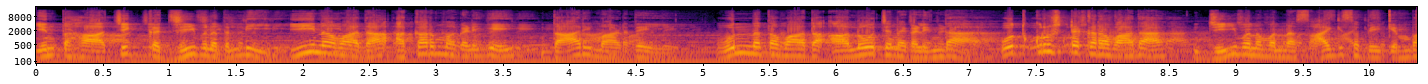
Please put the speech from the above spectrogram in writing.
ಇಂತಹ ಚಿಕ್ಕ ಜೀವನದಲ್ಲಿ ಹೀನವಾದ ಅಕರ್ಮಗಳಿಗೆ ದಾರಿ ಮಾಡದೆ ಉನ್ನತವಾದ ಆಲೋಚನೆಗಳಿಂದ ಉತ್ಕೃಷ್ಟಕರವಾದ ಜೀವನವನ್ನ ಸಾಗಿಸಬೇಕೆಂಬ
